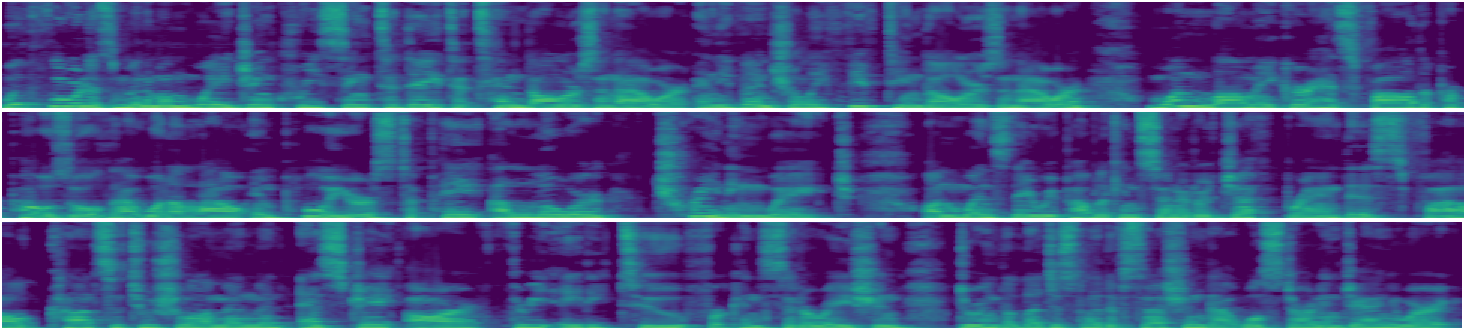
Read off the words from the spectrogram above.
With Florida's minimum wage increasing today to $10 an hour and eventually $15 an hour, one lawmaker has filed a proposal that would allow employers to pay a lower training wage. On Wednesday, Republican Senator Jeff Brandes filed Constitutional Amendment SJR 382 for consideration during the legislative session that will start in January.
